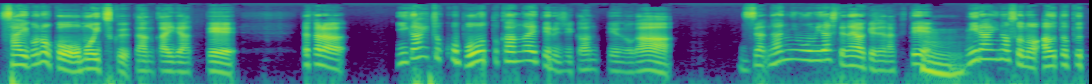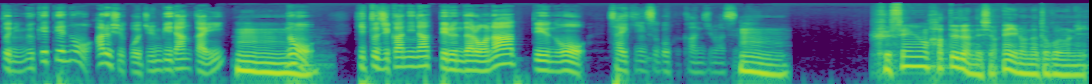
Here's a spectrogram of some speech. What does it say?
最後のこう思いつく段階であって、だから、意外とこうぼーっと考えてる時間っていうのが、じゃ何にも生み出してないわけじゃなくて、うん未来のそのアウトプットに向けての、ある種こう準備段階うん。の、きっと時間になってるんだろうなっていうのを、最近すごく感じますね。うん。付箋を貼ってたんでしょうね、いろんなところに。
